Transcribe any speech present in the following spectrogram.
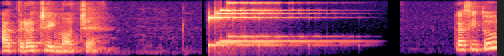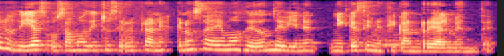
atroche y moche. Casi todos los días usamos dichos y refranes que no sabemos de dónde vienen ni qué significan realmente.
